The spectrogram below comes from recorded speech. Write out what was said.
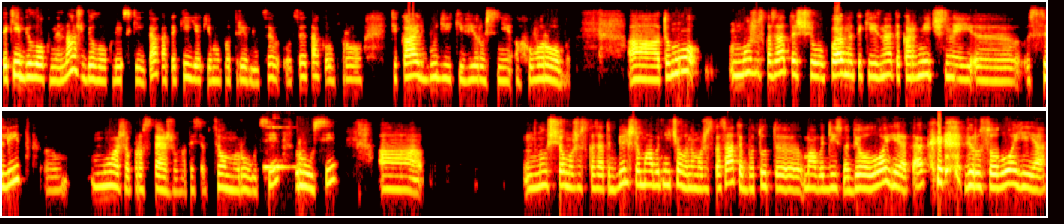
такий білок, не наш білок людський, так, а такий, як йому потрібно. Це, це так протікають будь-які вірусні хвороби. А, тому можу сказати, що певний такий, знаєте, кармічний е, слід е, може простежуватися в цьому руці, русі. А, Ну, що можу сказати? Більше, мабуть, нічого не можу сказати, бо тут, е, мабуть, дійсно біологія, так, вірусологія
